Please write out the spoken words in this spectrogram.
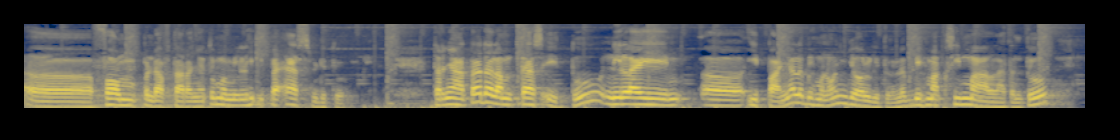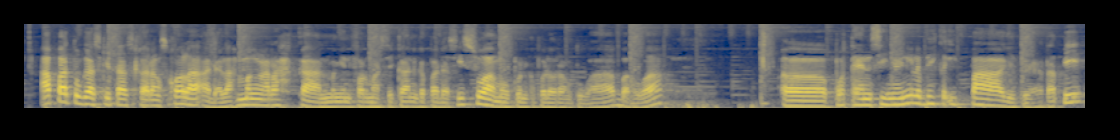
uh, form pendaftarannya itu memilih IPS begitu ternyata dalam tes itu nilai uh, IPA-nya lebih menonjol gitu, lebih maksimal. Nah, tentu apa tugas kita sekarang sekolah adalah mengarahkan, menginformasikan kepada siswa maupun kepada orang tua bahwa uh, potensinya ini lebih ke IPA gitu ya. Tapi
